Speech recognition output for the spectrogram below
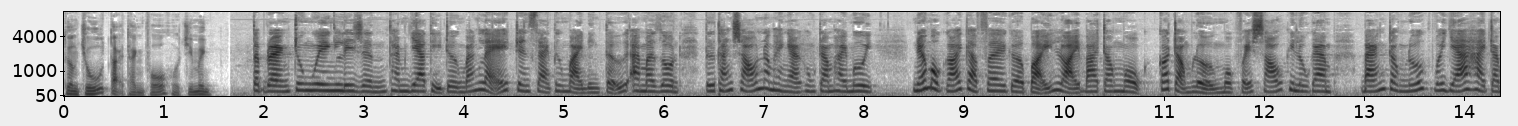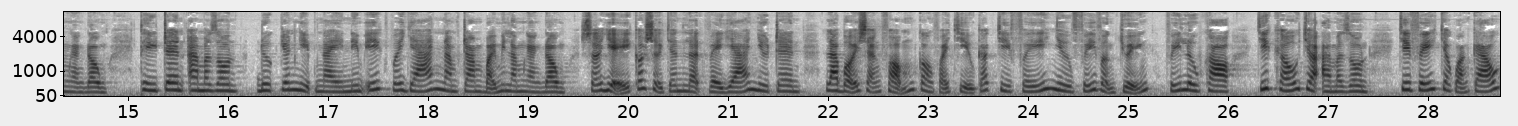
thường trú tại thành phố Hồ Chí Minh. Tập đoàn Trung Nguyên Legion tham gia thị trường bán lẻ trên sàn thương mại điện tử Amazon từ tháng 6 năm 2020. Nếu một gói cà phê G7 loại 3 trong 1 có trọng lượng 1,6 kg bán trong nước với giá 200.000 đồng, thì trên Amazon được doanh nghiệp này niêm yết với giá 575.000 đồng. Sở dĩ có sự chênh lệch về giá như trên là bởi sản phẩm còn phải chịu các chi phí như phí vận chuyển, phí lưu kho, chiết khấu cho Amazon, chi phí cho quảng cáo,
